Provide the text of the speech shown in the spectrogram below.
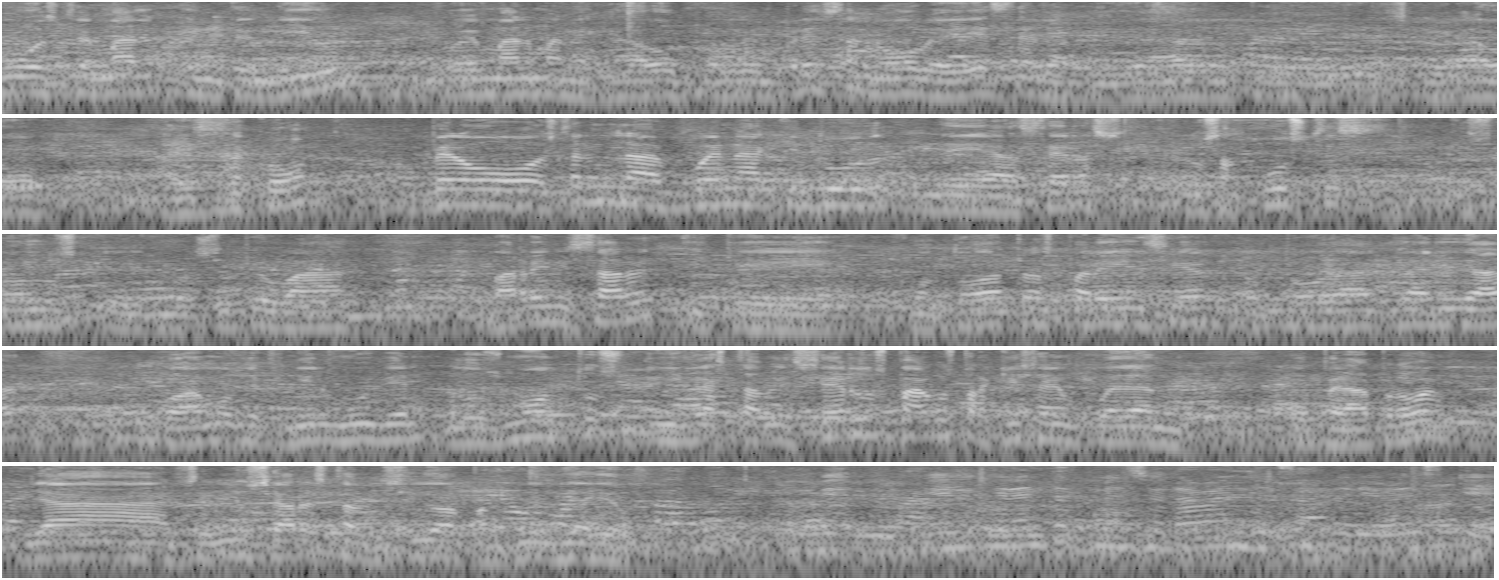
hubo este mal entendido, fue mal manejado por la empresa, no obedece a la realidad que desplegado ahí se sacó, pero está en la buena actitud de hacer los ajustes que son los que el municipio va, va a revisar y que con toda transparencia, con toda claridad, podamos definir muy bien los montos y restablecer los pagos para que ellos también puedan operar. Pero bueno, ya el servicio se ha restablecido a partir del día de hoy. El gerente mencionaba en días anteriores que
